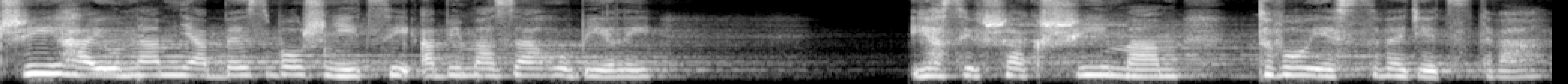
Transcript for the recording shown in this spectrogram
Číhajú na mňa bezbožníci, aby ma zahubili. Ja si však všímam tvoje svedectvá.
